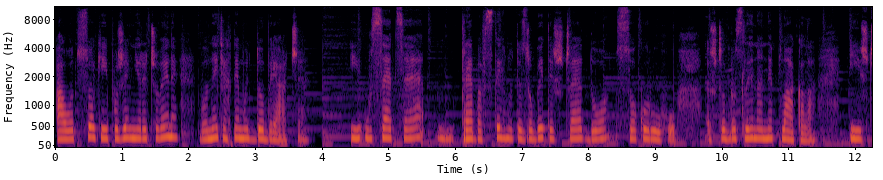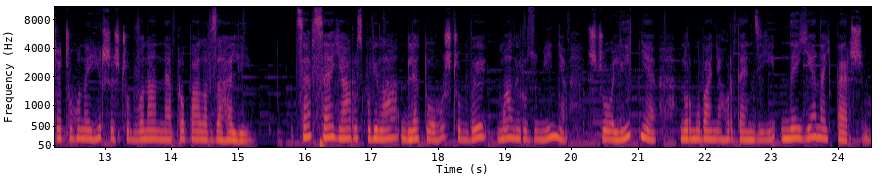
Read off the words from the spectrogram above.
а от соки і поживні речовини вони тягтимуть добряче. І усе це треба встигнути зробити ще до сокоруху, щоб рослина не плакала. І ще чого найгірше, щоб вона не пропала взагалі. Це все я розповіла для того, щоб ви мали розуміння, що літнє нормування гортензії не є найпершим,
